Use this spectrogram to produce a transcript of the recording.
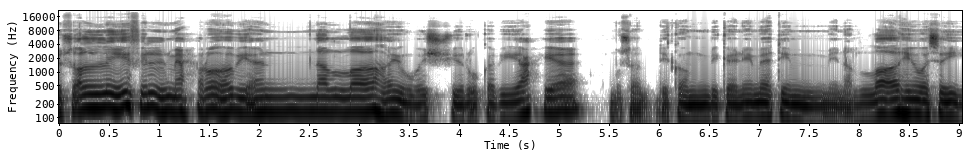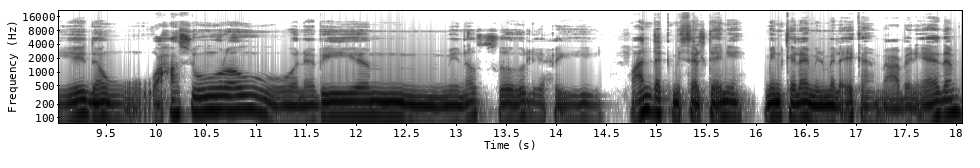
يصلي في المحراب أن الله يبشرك بيحيى. مصدقا بكلمة من الله وسيدا وحسورا ونبيا من الصالحين. وعندك مثال تاني من كلام الملائكة مع بني آدم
